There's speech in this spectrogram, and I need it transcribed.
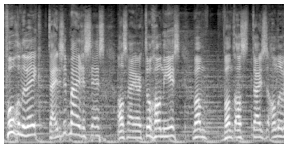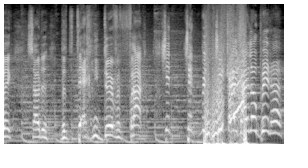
Volgende week tijdens het meireces, als hij er toch al niet is. Want, want als tijdens een andere week zouden we het echt niet durven vragen. Shit, shit, uit, hij loopt binnen!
